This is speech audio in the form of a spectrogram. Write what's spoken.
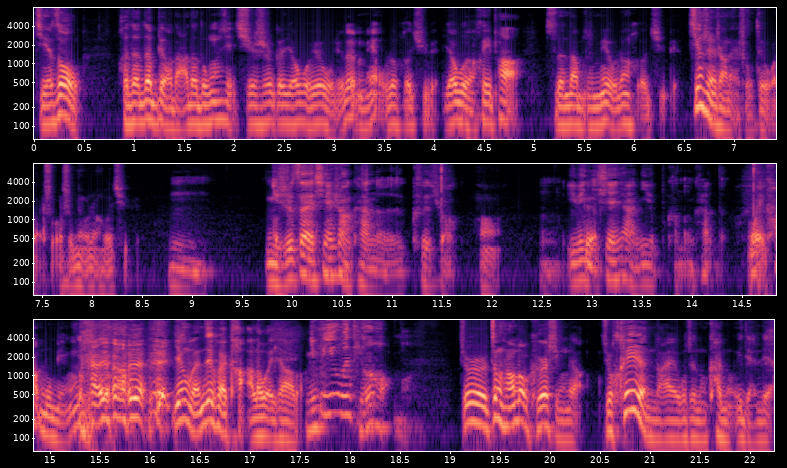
节奏和他的表达的东西，其实跟摇滚乐我觉得没有任何区别，摇滚 hip hop stand up 是没有任何区别，精神上来说对我来说是没有任何区别。嗯，你是在线上看的 Chris Rock，嗯嗯，因为你线下你也不可能看到。我也看不明白，就是英文这块卡了我一下子，你不英文挺好吗？就是正常唠嗑行了，就黑人的哎我只能看懂一点点，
